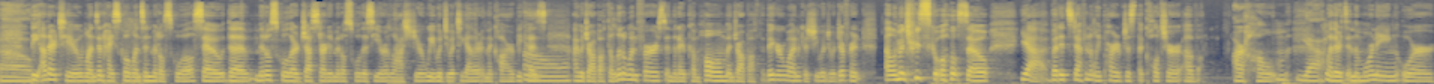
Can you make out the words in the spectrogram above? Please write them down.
Oh. The other two, one's in high school, one's in middle school. So the middle schooler just started middle school this year. Last year, we would do it together in the car because I would drop off the little one first and then I'd come home and drop off the bigger one because she went to a different elementary school. So yeah, but it's definitely part of just the culture of our home. Yeah. Whether it's in the morning or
